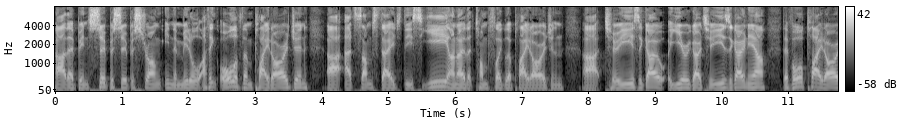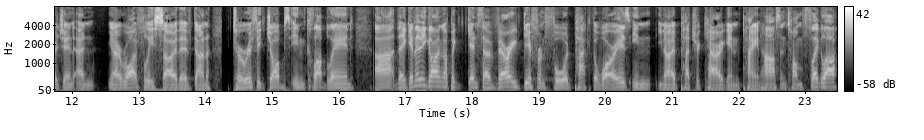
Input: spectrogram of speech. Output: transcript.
Uh, they've been super, super strong in the middle. I think all of them played Origin uh, at some stage this year. I know that Tom Flegler played Origin uh, two years ago, a year ago, two years ago now. They've all played Origin and you know, rightfully so. They've done terrific jobs in clubland. Uh, they're going to be going up against a very different forward pack, the Warriors, in, you know, Patrick Carrigan, Payne Haas, and Tom Flegler.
